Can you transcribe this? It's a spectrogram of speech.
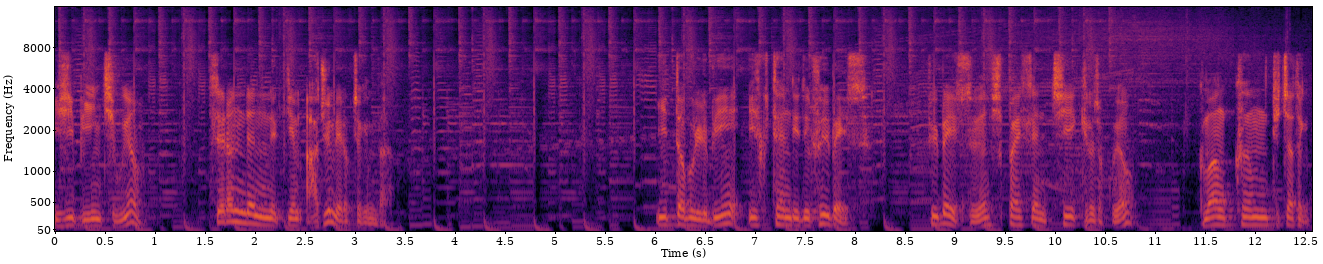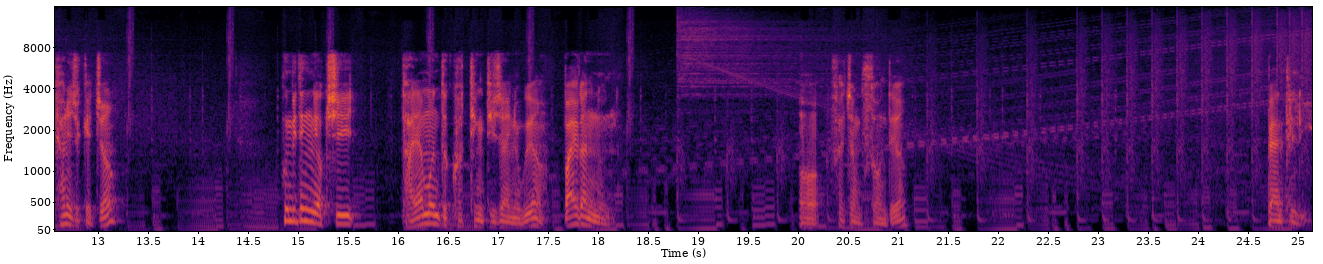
22인치고요. 세련된 느낌 아주 매력적입니다. EWB 익스텐디드 휠 베이스, 휠 베이스 18cm 길어졌고요. 그만큼 뒷좌석이 편해졌겠죠? 후미등 역시 다이아몬드 커팅 디자인이고요. 빨간 눈. 어, 살짝 무서운데요. 벤틀리.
